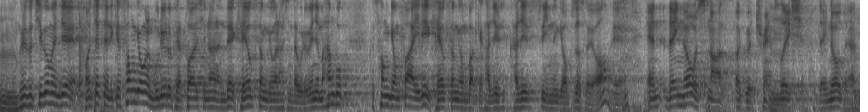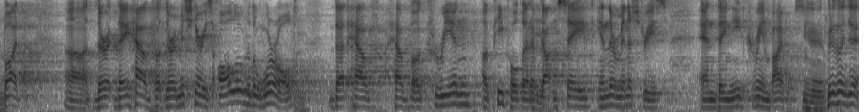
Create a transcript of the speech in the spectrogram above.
음, 그래서 지금은 이제 어쨌든 이렇게 성경을 무료로 배포하시는 하는데 개혁 성경을 하신다고 그래요. 왜냐면 한국 그 성경 파일이 개혁 성경밖에 가질 가질 수 있는 게 없어서요. 예. And they know it's not a good translation. They know that. But uh, they're- they have there are missionaries all over the world that have have uh, Korean uh, people that have gotten saved in their ministries, and they need Korean Bibles. 예, 그래서 이제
